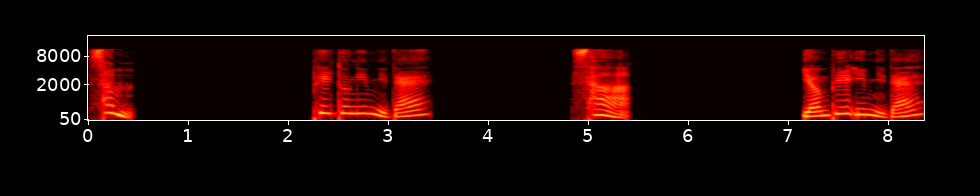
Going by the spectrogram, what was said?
3. 필통입니다. 4. 연필입니다.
